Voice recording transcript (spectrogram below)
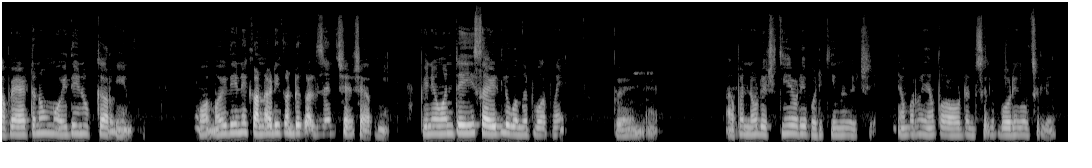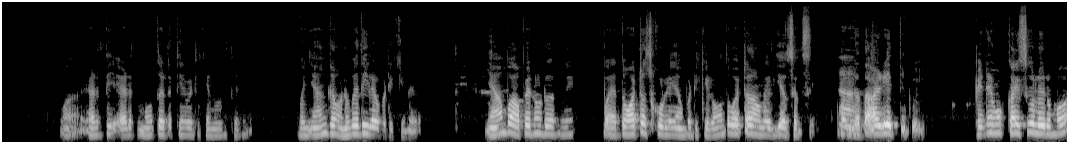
അപ്പം ഏട്ടനും മൊയ്തീനും ഒക്കെ ഇറങ്ങി. മൊയ്തീനെ കണ്ണാടി കണ്ട് കളിച്ചതിന് ശേഷം ഇറങ്ങി. പിന്നെ ഓന്റെ ഈ സൈഡിൽ വന്നിട്ട് പറഞ്ഞ് പിന്നെ അപ്പം എന്നോട് ഇഷ്ടം എവിടെയാണ് പഠിക്കുന്നത്? ചോദിച്ചു. ഞാൻ പറഞ്ഞു ഞാൻ പ്രോവിഡൻസിൽ ബോർഡിംഗ് ഹൗസിൽ എടുത്തി എടുത്ത് മൂത്തെടുത്തി പഠിക്കാൻ കൊടുത്തത് അപ്പം ഞാൻ ഗണപതിയിലാണ് പഠിക്കുന്നത്. ഞാൻ പാപ്പനോട് പറഞ്ഞ് "പ- തോറ്റ സ്കൂളിൽ ഞാൻ പഠിക്കില്ല. ഓൻ തോറ്റതാണ് ഒരു എസ് എൽ സി എന്റെ താഴെ എത്തിപ്പോയി. പിന്നെ മുക്കാൽ സ്കൂളിൽ വരുമ്പോൾ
